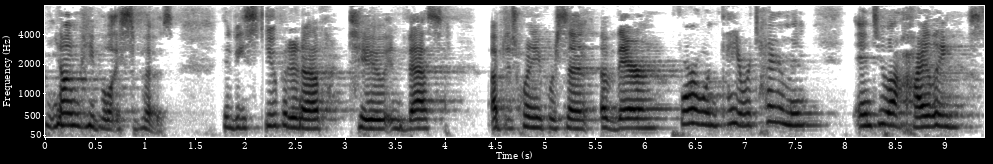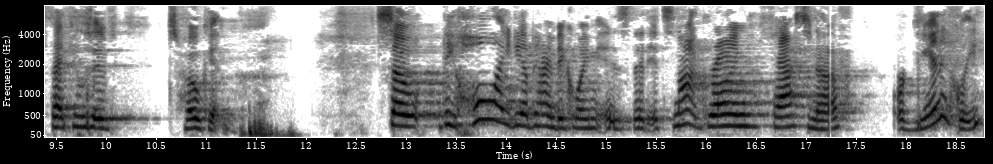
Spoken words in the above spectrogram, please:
young people, I suppose, who'd be stupid enough to invest up to 20% of their 401k retirement into a highly speculative token. So the whole idea behind Bitcoin is that it's not growing fast enough organically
